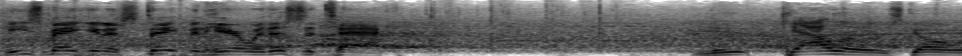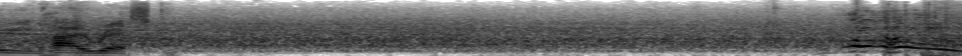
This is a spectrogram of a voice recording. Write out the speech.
He's making a statement here with this attack. Luke Gallows going high risk. Whoa!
